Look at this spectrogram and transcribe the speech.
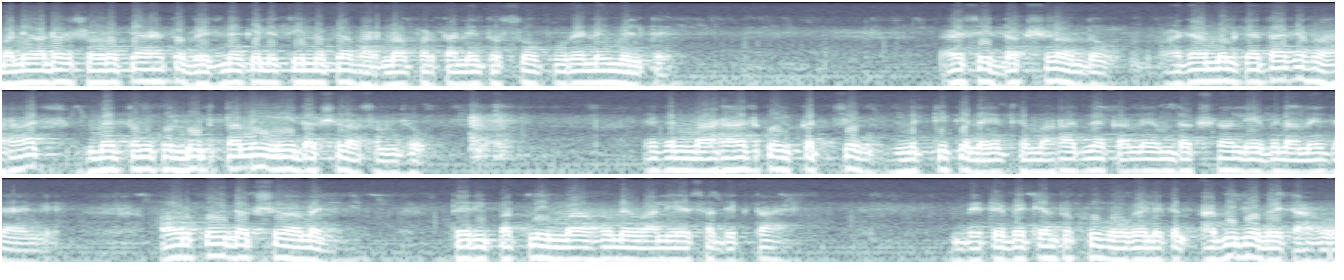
मनी ऑर्डर सौ रुपया है तो भेजने के लिए तीन रुपया भरना पड़ता, नहीं तो सौ पूरे नहीं मिलते। ऐसी दक्षिणा दो। अजामिल कहता है कि, महाराज, मैं तुमको लूटता नहीं, यही दक्षिणा समझो। लेकिन महाराज कोई कच्चे मिट्टी के नहीं थे। महाराज ने कहा, नहीं, हम दक्षिणा लिए बिना नहीं जाएँगे। और कोई दक्षिणा नहीं। तेरी पत्नी माँ होने वाली ऐसा दिखता है। बेटे बेटियाँ तो खूब हो गए, लेकिन अभी जो बेटा हो,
